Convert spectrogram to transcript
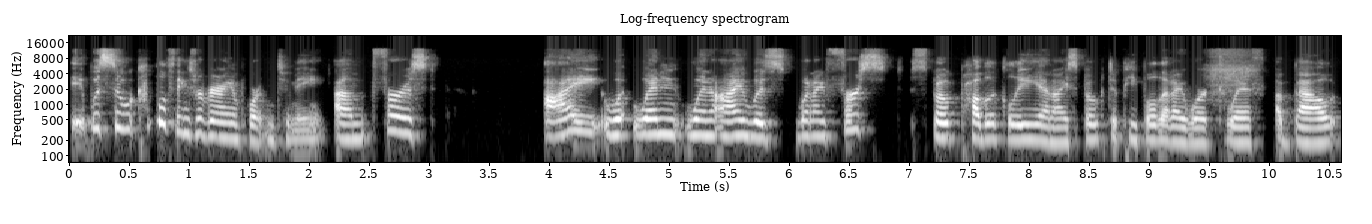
it was so a couple of things were very important to me. Um, first, I when when I was when I first spoke publicly and I spoke to people that I worked with about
